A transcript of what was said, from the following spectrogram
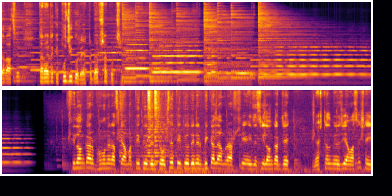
যারা আছে, তারা এটাকে পুঁজি করে একটা ব্যবসা করছে। শ্রীলঙ্কার ভ্রমণের আজকে আমার তৃতীয় দিন চলছে। তৃতীয় দিনের বিকালে আমরা আসছি। এই যে শ্রীলঙ্কার যে ন্যাশনাল মিউজিয়াম আছে, সেই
